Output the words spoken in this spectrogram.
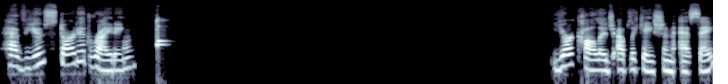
Have you started writing your college application essay,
